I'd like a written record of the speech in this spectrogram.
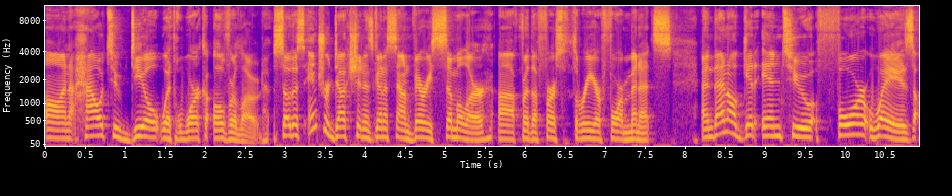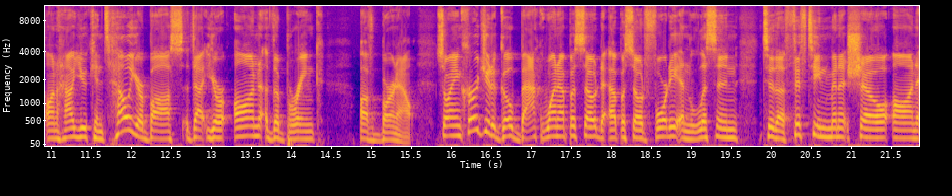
on how to deal with work overload. So, this introduction is going to sound very similar uh, for the first three or four minutes. And then I'll get into four ways on how you can tell your boss that you're on the brink of burnout. So I encourage you to go back one episode to episode 40 and listen to the 15 minute show on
